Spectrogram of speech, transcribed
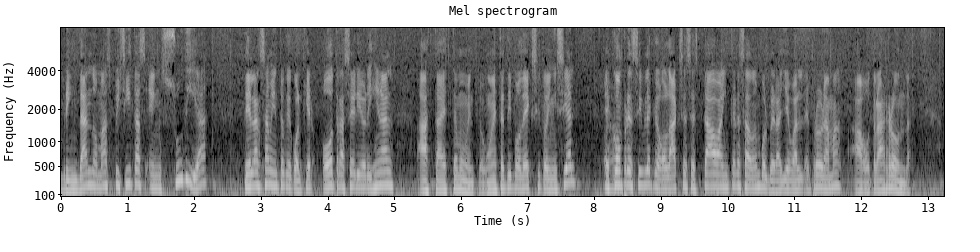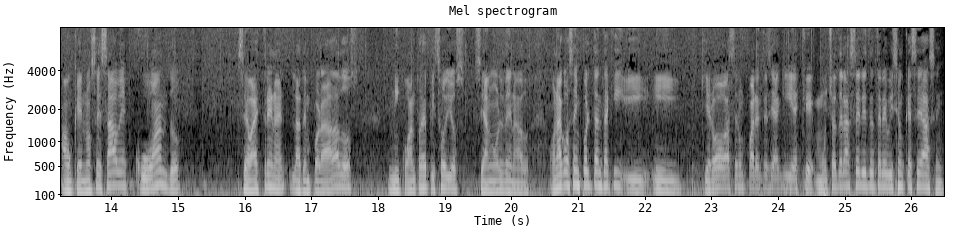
brindando más visitas en su día de lanzamiento que cualquier otra serie original hasta este momento. Con este tipo de éxito inicial, es comprensible que All Access estaba interesado en volver a llevar el programa a otra ronda, aunque no se sabe cuándo se va a estrenar la temporada 2 ni cuántos episodios se han ordenado. Una cosa importante aquí y, y quiero hacer un paréntesis aquí es que muchas de las series de televisión que se hacen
